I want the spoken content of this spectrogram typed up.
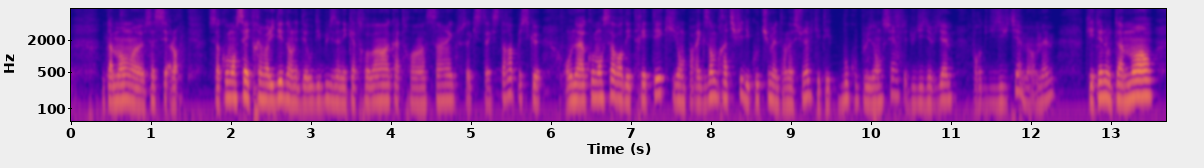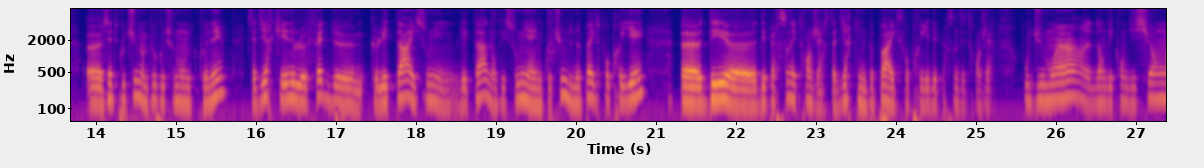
notamment, euh, ça, alors, ça a commencé à être invalidé au début des années 80, 85, tout ça, etc., etc., on a commencé à avoir des traités qui ont, par exemple, ratifié des coutumes internationales qui étaient beaucoup plus anciennes, peut-être du 19e, voire du 18e hein, même, qui étaient notamment euh, cette coutume un peu que tout le monde connaît, c'est-à-dire qui est le fait que l'État est soumis, l'État donc est soumis à une coutume de ne pas exproprier euh, des personnes étrangères, c'est-à-dire qu'il ne peut pas exproprier des personnes étrangères, ou du moins dans des conditions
